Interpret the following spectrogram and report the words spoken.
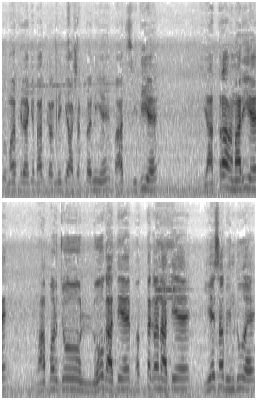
घुमा फिरा के बात करने की आवश्यकता नहीं है, बात सीधी है, यात्रा हमारी है, वहाँ पर जो लोग आते हैं, भक्तगण आते हैं, ये सब हिंदू है,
